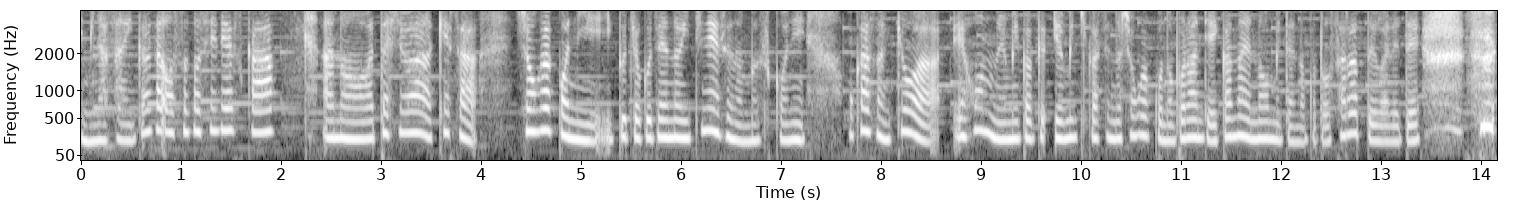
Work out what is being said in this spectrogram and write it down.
え皆さんいかがお過ごしですか？あの私は今朝小学校に行く直前の1年生の息子にお母さん今日は絵本の読みかけ読み聞かせの小学校のボランティア行かないの？みたいなことをさらっと言われて すっ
